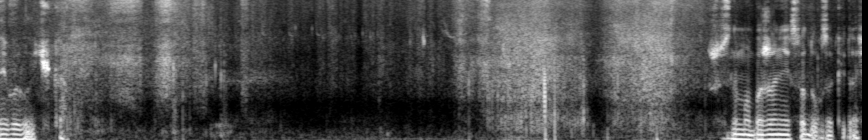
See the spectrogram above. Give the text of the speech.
Невеличка. Щось нема бажання і садок закидати.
